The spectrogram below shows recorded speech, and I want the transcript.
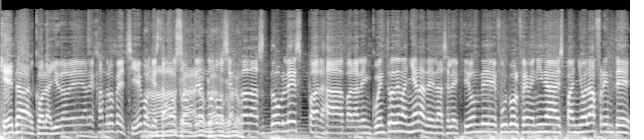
¿Qué tal? Con la ayuda de Alejandro Pecci, ¿eh? porque Ah, estamos claro, sorteando claro, dos claro. entradas dobles para, para el encuentro de mañana de la selección de fútbol femenina española frente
